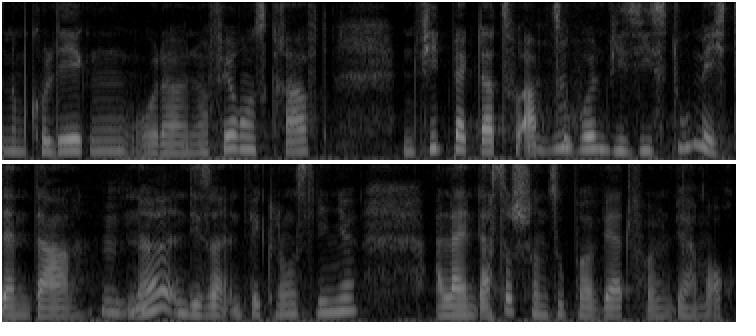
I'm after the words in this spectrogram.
einem Kollegen oder einer Führungskraft, ein Feedback dazu mhm. abzuholen, wie siehst du mich denn da mhm. ne, in dieser Entwicklungslinie? Allein das ist schon super wertvoll. Und wir haben auch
